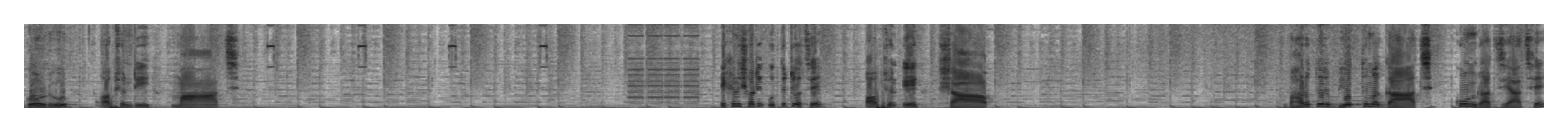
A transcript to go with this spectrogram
গরু। অপশন ডি, মাছ। এখানে সঠিক উত্তরটি হচ্ছে অপশন এ, সাপ। ভারতের বৃহত্তম গাছ কোন রাজ্যে আছে?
